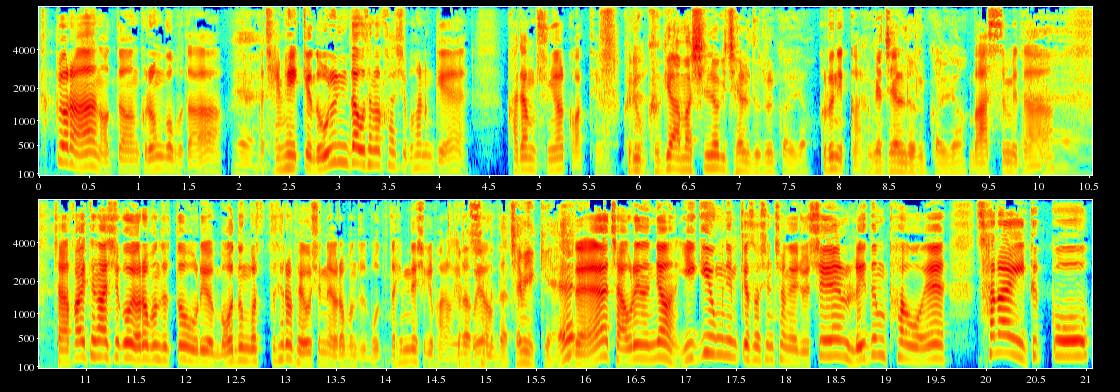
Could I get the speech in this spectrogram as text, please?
특별 한 어떤 그런 거보다 예. 그러니까 재미있게 놀린다고 생각하시고 하는 게 가장 중요할 것 같아요. 그리고 네. 그게 아마 실력이 제일 늘을걸요. 그러니까요. 그게 제일 늘을걸요. 맞습니다. 네. 자, 파이팅 하시고 여러분들 또 우리 모든 것을 또 새로 배우시는 여러분들 모두 다 힘내시길 바라겠고요. 그렇습니다. 재미있게. 네, 자, 우리는요, 이기웅님께서 신청해주신 리듬 파워의 사나이 듣고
